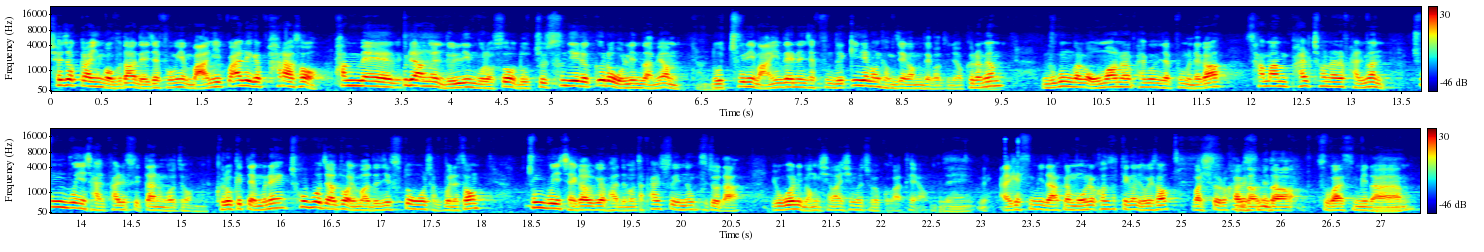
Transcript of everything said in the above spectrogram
최저가인 것보다 내 제품이 많이 빠르게 팔아서 판매 수량을 늘림으로써 노출 순위를 끌어올린다면 노출이 많이 되는 제품들끼리만 경쟁하면 되거든요. 그러면 누군가가 5만 원을 팔고 있는 제품을 내가 4만 8천 원을 팔면 충분히 잘 팔릴 수 있다는 거죠. 그렇기 때문에 초보자도 얼마든지 수동으로 접근해서 충분히 제 가격에 받으면서 팔 수 있는 구조다. 요거를 명심하시면 좋을 것 같아요. 네. 네, 알겠습니다. 그럼 오늘 컨설팅은 여기서 마치도록 하겠습니다. 감사합니다. 수고하셨습니다. 수동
